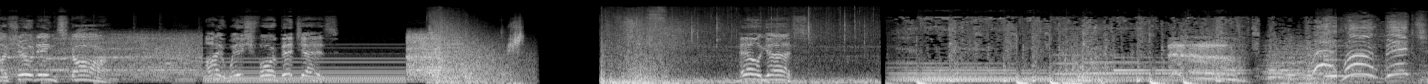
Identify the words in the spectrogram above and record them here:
A shooting star! I wish for bitches! Hell yes! Run, bitch!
